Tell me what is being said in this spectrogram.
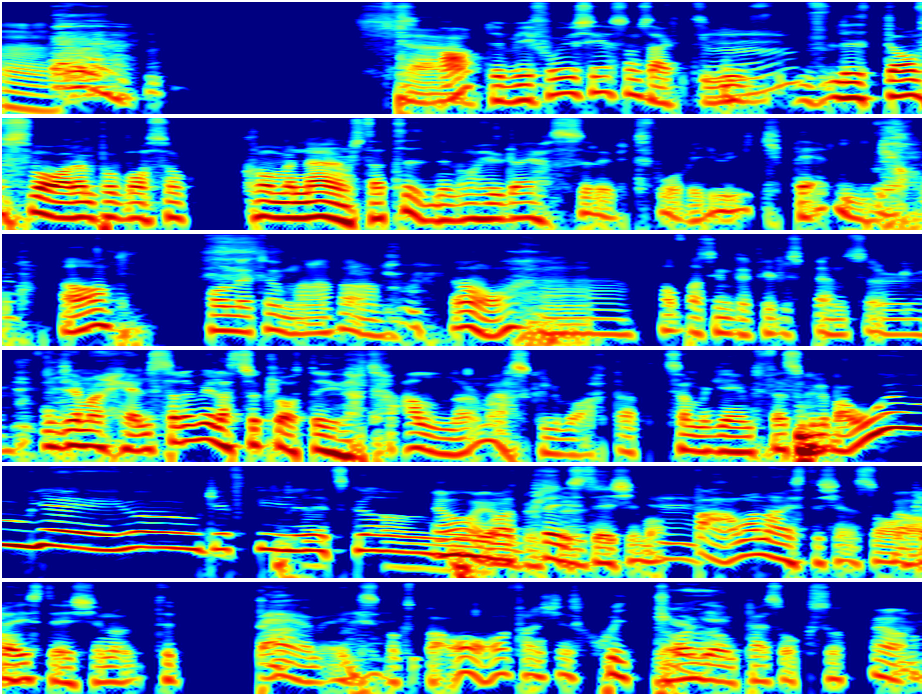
Ja, det, vi får ju se som sagt. Mm. Lite av svaren på vad som kommer närmsta tiden och hur det ser ut får vi ju ikväll. Ja, håller tummarna för dem. Ja, Eh, hoppas inte Phil Spencer. det man helst hade velat såklart är ju att alla de här skulle vara att, att Summer Games Fest skulle bara wow, yeah, wow, Jeff Keely, let's go. Ja, ja, och att precis. Playstation bara, Mm. fan vad nice det känns att ha Ja. Playstation och typ bam, Xbox bara, ja, fan känns skitbra Game Pass också. Ja,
